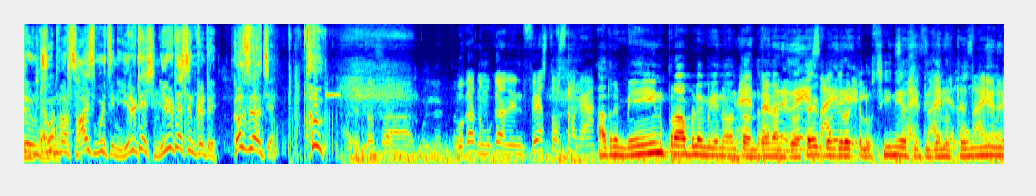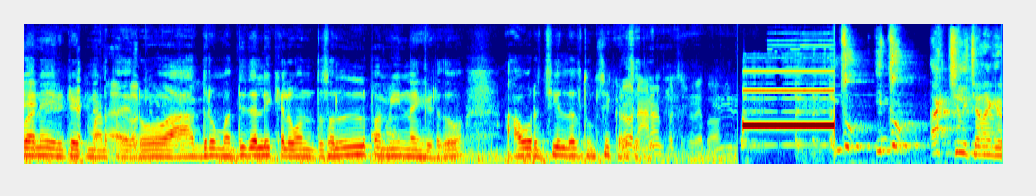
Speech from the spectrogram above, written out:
ಮುಖ ಫೇಸ್ ತೋರ್ಸ್ ಮಗ. ಆದರೆ ಮೇನ್ ಪ್ರಾಬ್ಲಮ್ ಏನು ಅಂತಂದರೆ ನಮ್ಮ ಜೊತೆಗೆ ಬಂದಿರೋ ಕೆಲವು ಸೀನಿಯರ್ ಸಿಟಿಜನ್ ತುಂಬಾ ಇರಿಟೇಟ್ ಮಾಡ್ತಾ ಇದ್ರು. ಅದ್ರ ಮಧ್ಯದಲ್ಲಿ ಕೆಲವೊಂದು ಸ್ವಲ್ಪ ಮೀನನ್ನ ಹಿಡಿದು ಅವ್ರ ಚೀಲದಲ್ಲಿ ತುಂಬಿಸಿ ಕಳಿಸ್ತಾರೆ ಇದು ಇದು ಚೆನ್ನಾಗಿ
